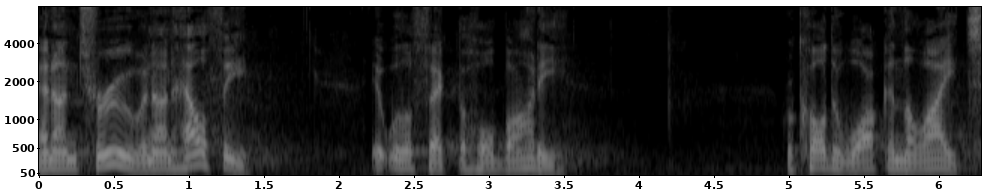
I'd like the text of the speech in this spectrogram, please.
and untrue and unhealthy, it will affect the whole body. We're called to walk in the light.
